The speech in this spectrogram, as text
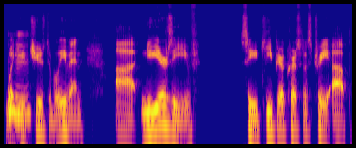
what you Mhm. choose to believe in. Uh New Year's Eve. So you keep your Christmas tree up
